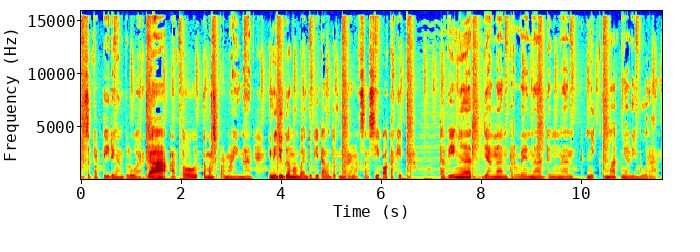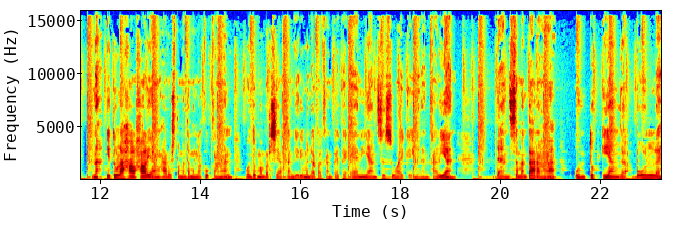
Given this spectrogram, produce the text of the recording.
seperti dengan keluarga atau teman sepermainan. Ini juga membantu kita untuk merelaksasi otak kita tapi ingat, jangan terlena dengan nikmatnya liburan. Nah, itulah hal-hal yang harus teman-teman lakukan untuk mempersiapkan diri mendapatkan PTN yang sesuai keinginan kalian. Dan sementara, untuk yang nggak boleh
